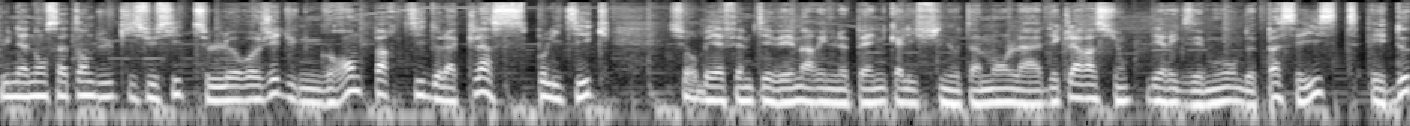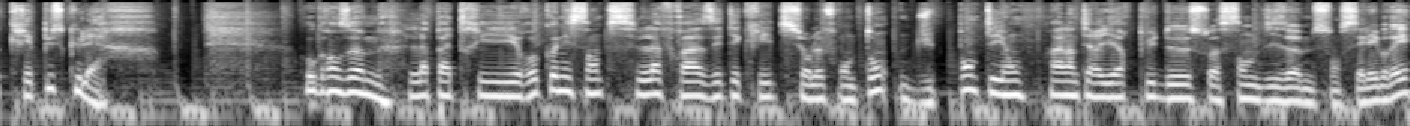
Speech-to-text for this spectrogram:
Une annonce attendue qui suscite le rejet d'une grande partie de la classe politique. Sur BFM TV, Marine Le Pen qualifie notamment la déclaration d'Éric Zemmour de passéiste et de crépusculaire. Aux grands hommes, la patrie reconnaissante, la phrase est écrite sur le fronton du Panthéon. À l'intérieur, plus de 70 hommes sont célébrés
